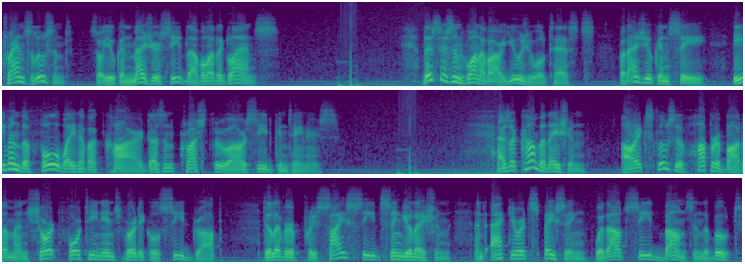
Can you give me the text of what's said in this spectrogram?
translucent so you can measure seed level at a glance. This isn't one of our usual tests, but as you can see, even the full weight of a car doesn't crush through our seed containers. As a combination, our exclusive hopper bottom and short 14-inch vertical seed drop deliver precise seed singulation and accurate spacing without seed bounce in the boot.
